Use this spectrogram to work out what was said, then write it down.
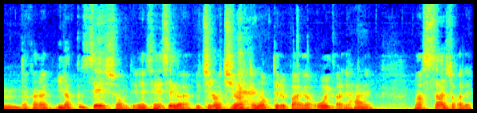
うん、だからリラクゼーションってね先生がうちのは違うと思ってる場合が多いからねはい。マッサージとかで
